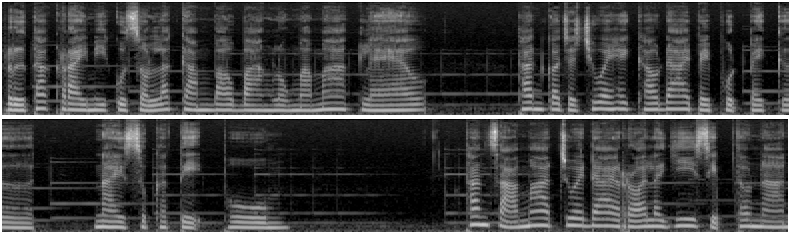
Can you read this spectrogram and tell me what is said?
หรือถ้าใครมีกุศลกรรมเบาบางลงมามากแล้ว ท่านก็จะช่วยให้เขาได้ไปผุดไปเกิด ในสุขติภูมิ ท่านสามารถช่วยได้ร้อยละยี่สิบเท่านั้น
